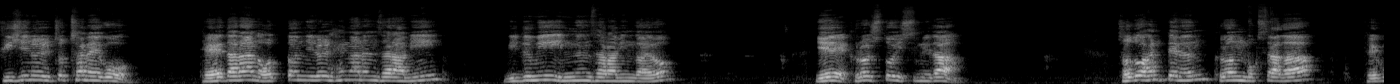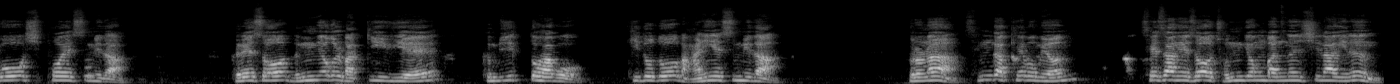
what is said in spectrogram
귀신을 쫓아내고 대단한 어떤 일을 행하는 사람이 믿음이 있는 사람인가요? 예, 그럴 수도 있습니다. 저도 한때는 그런 목사가 되고 싶어 했습니다. 그래서 능력을 받기 위해 금식도 하고 기도도 많이 했습니다. 그러나 생각해보면 세상에서 존경받는 신앙인은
